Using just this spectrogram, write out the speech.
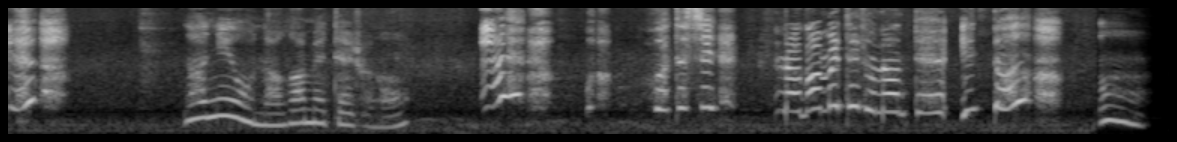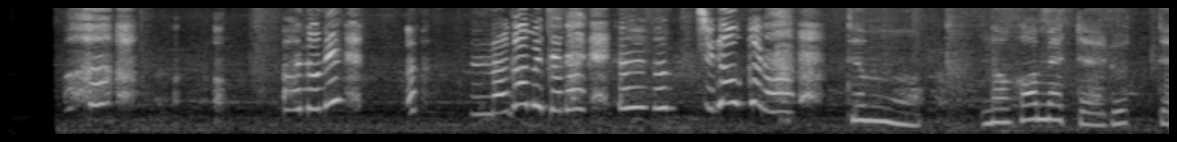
え？何を眺めてるの？え？私眺めてるなんて言った？うん。ああのねあ眺めてない。うん違うから。でも眺めてるって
